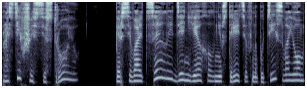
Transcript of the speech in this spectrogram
Простившись с сестрою, Персиваль целый день ехал, не встретив на пути своем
